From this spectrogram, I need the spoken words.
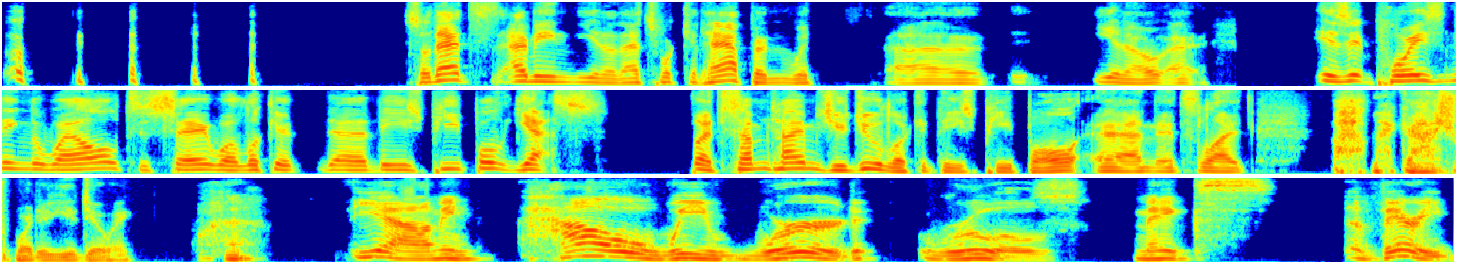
so that's i mean you know that's what can happen with uh you know uh, is it poisoning the well to say well look at uh, these people yes but sometimes you do look at these people and it's like oh my gosh what are you doing yeah, I mean, how we word rules makes a very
